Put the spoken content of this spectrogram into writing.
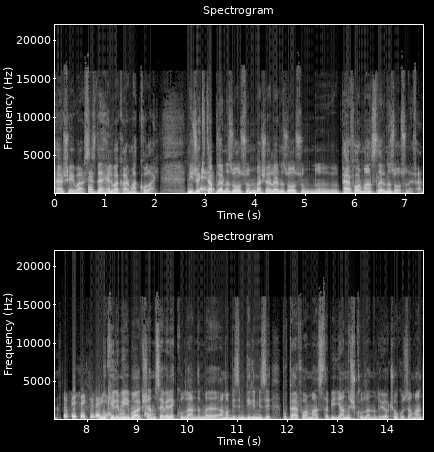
Her şey var sizde. Helva karmak kolay. Nice evet. kitaplarınız olsun, başarılarınız olsun, e, performanslarınız olsun efendim. Çok teşekkürler. Bu kelimeyi bu akşam severek kullandım e, ama bizim dilimizi bu performans tabii yanlış kullanılıyor. Çok o zaman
